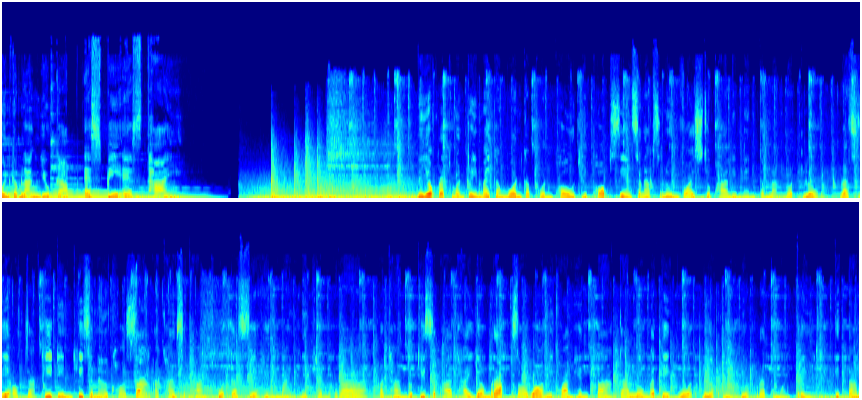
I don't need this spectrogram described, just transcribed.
คุณกำลังอยู่กับ SBS ไทย นายกรัฐมนตรีไม่กังวลกับผลโพลที่พบเสียงสนับสนุน Voice to Parliament กำลังลดลง รัสเซียออกจากที่ดินที่เสนอขอสร้างอาคารสถานทูตรัสเซียแห่งใหม่ในแคนเบรา ประธานวุฒิสภาไทยยอมรับ สวมีความเห็นต่างการลงมติโหวตเลือกนายกรัฐมนตรี ติดตาม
